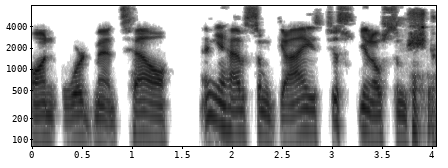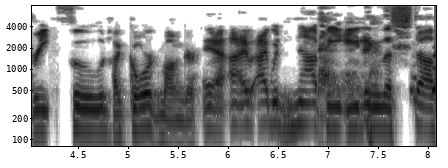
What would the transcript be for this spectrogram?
on Ord Mantell, and you have some guys, just you know, some street food. a gourd monger. Yeah, I, I would not be eating this stuff.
